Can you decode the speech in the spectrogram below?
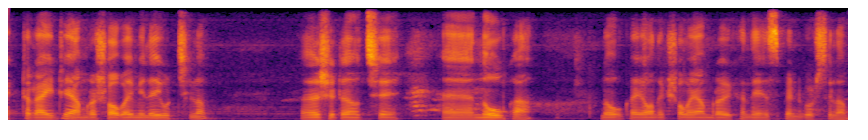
একটা রাইডে আমরা সবাই মিলেই উঠছিলাম। সেটা হচ্ছে নৌকা। নৌকায় অনেক সময় আমরা এখানে স্পেন্ড করছিলাম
